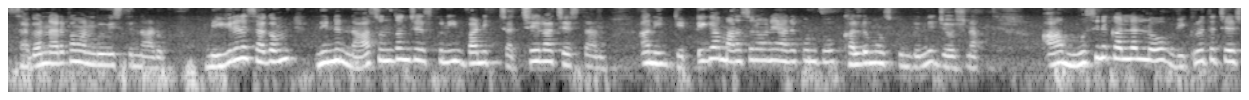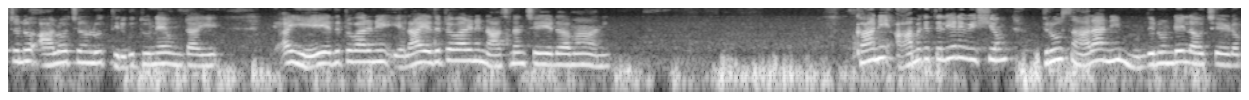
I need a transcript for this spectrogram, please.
సగం నరకం అనుభవిస్తున్నాడు. మిగిలిన సగం నిన్ను నా సొంతం చేసుకుని వాడిని చచ్చేలా చేస్తాను అని గట్టిగా మనసులోనే అనుకుంటూ కళ్ళు మూసుకుంటుంది జోష్న ఆ మూసిన కళ్ళల్లో వికృత చేష్టలు ఆలోచనలు తిరుగుతూనే ఉంటాయి. ఏ ఎదుటివారిని ఎలా ఎదుటివారిని నాశనం చేయడమా అని. కానీ ఆమెకు తెలియని విషయం ధ్రువ్ సారాని ముందు నుండే లవ్ చేయడం.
